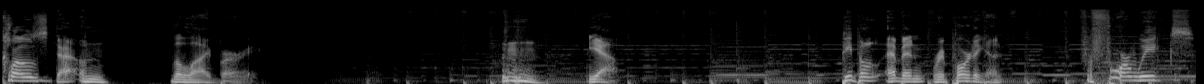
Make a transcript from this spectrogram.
closed down the library. yeah. People have been reporting it for four weeks.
